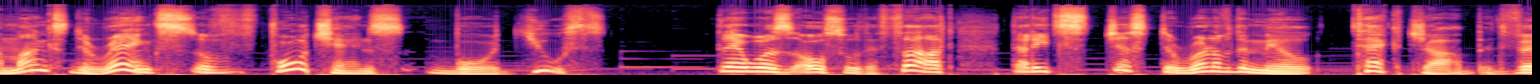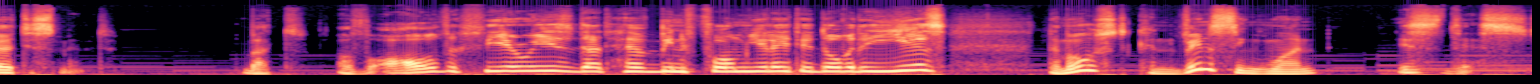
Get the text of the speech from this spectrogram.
amongst the ranks of 4chan's bored youth? There was also the thought that it's just a run of the mill tech job advertisement. But of all the theories that have been formulated over the years, the most convincing one is this.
